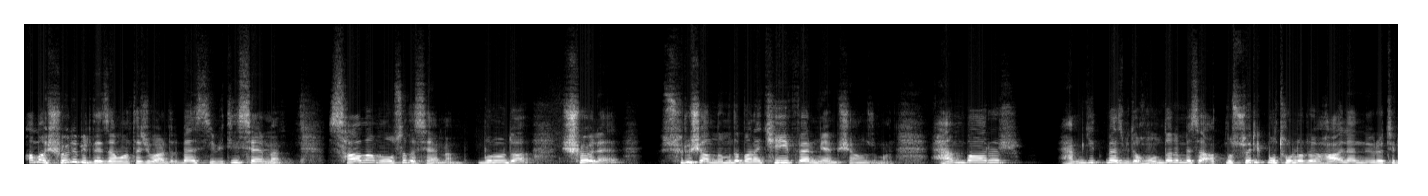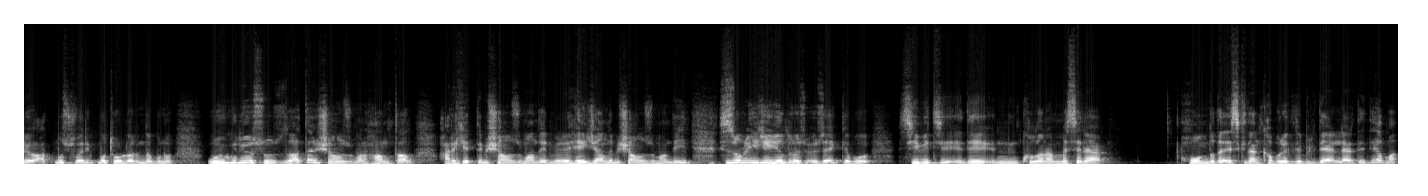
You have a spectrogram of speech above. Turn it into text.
Ama şöyle bir dezavantajı vardır. Ben CVT'yi sevmem. Sağlam olsa da sevmem. Bunu da şöyle sürüş anlamında bana keyif vermeyen bir şanzıman. Hem bağırır hem gitmez. Bir de Honda'nın mesela atmosferik motorları halen üretiliyor. Atmosferik motorlarında bunu uyguluyorsunuz. Zaten şanzıman hantal. Hareketli bir şanzıman değil. Böyle heyecanlı bir şanzıman değil. Siz onu iyice yıldırıyorsunuz. Özellikle bu CVT'nin kullanan mesela Honda'da eskiden kabul edilebilir değerlerdeydi ama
